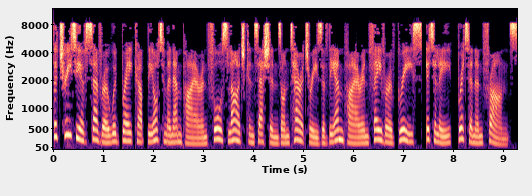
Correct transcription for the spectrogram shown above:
The Treaty of Sèvres would break up the Ottoman Empire and force large concessions on territories of the empire in favor of Greece, Italy, Britain and France.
